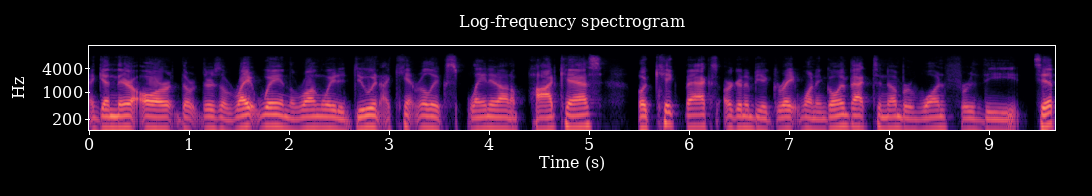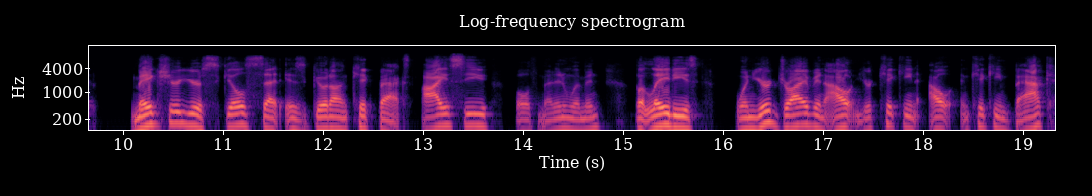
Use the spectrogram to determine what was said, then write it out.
Again, there are there's a right way and the wrong way to do it. I can't really explain it on a podcast, but kickbacks are going to be a great one. And going back to number one for the tip, make sure your skill set is good on kickbacks. I see both men and women, but ladies, when you're driving out, you're kicking out and kicking back.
